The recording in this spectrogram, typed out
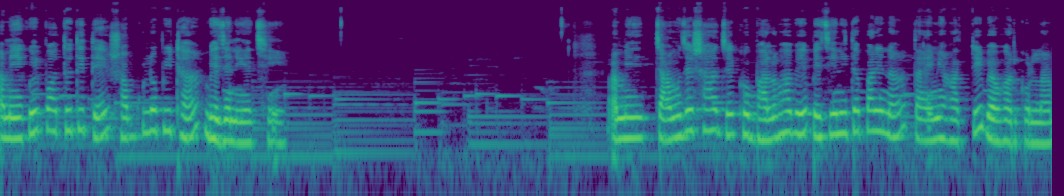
আমি একই পদ্ধতিতে সবগুলো পিঠা ভেজে নিয়েছি। আমি চামচের সাহায্যে খুব ভালোভাবে পেঁচিয়ে নিতে পারি না, তাই আমি হাতটি ব্যবহার করলাম।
